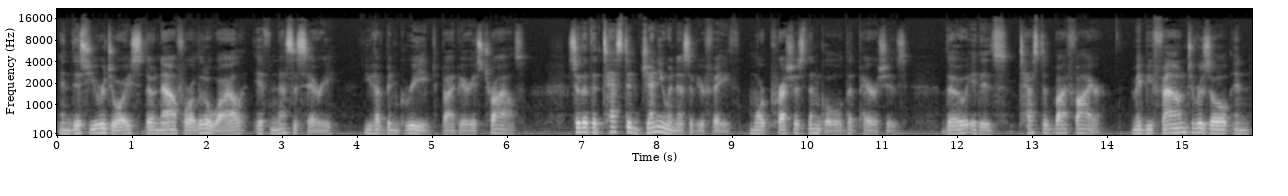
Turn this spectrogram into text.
In this you rejoice, though now for a little while, if necessary, you have been grieved by various trials, so that the tested genuineness of your faith, more precious than gold that perishes, though it is tested by fire, may be found to result in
